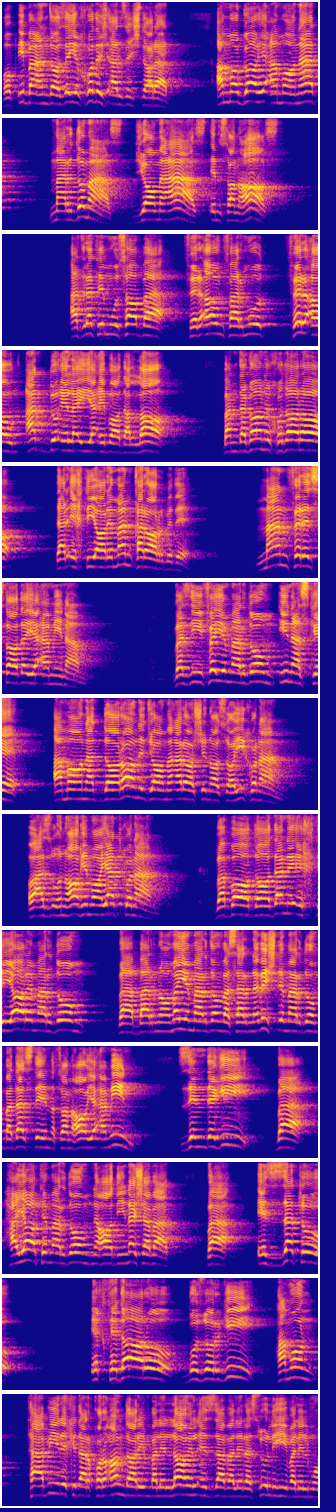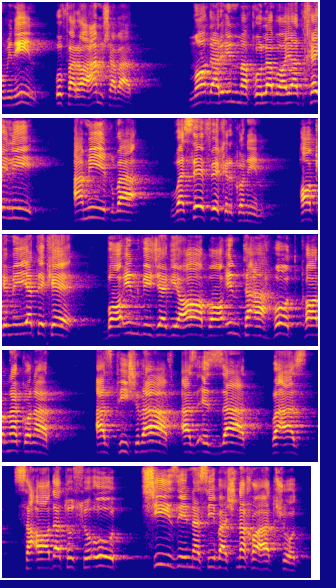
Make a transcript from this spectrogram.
خب این به اندازه خودش ارزش دارد. اما گاهی امانت مردم است جامعه است انسان هاست. حضرت موسی به فرعون فرمود فرعون عد الی عباد الله. بندگان خدا را در اختیار من قرار بده. من فرستاده امینم. وظیفه مردم این است که امانتداران جامعه را شناسایی کنند و از اونها حمایت کنند و با دادن اختیار مردم و برنامه مردم و سرنوشت مردم به دست انسانهای امین زندگی و حیات مردم نهادینه شود و عزت و اقتدار و بزرگی همون تعبیری که در قرآن داریم ولله العزه ولرسوله وللمؤمنین او فراهم شود. ما در این مقوله باید خیلی عمیق و وسیع فکر کنیم. حاکمیتی که با این ویژگی ها با این تعهد کار نکند. از پیشرفت از عزت و از سعادت و سعود چیزی نصیبش نخواهد شد.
